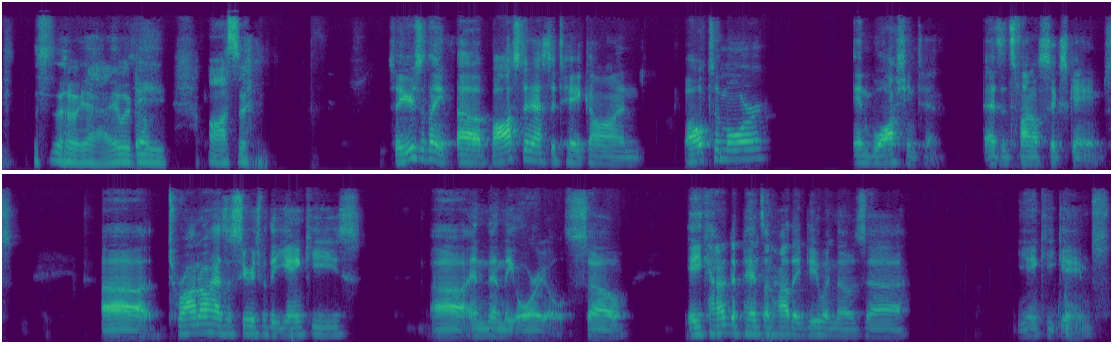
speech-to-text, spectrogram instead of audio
so yeah, it would So- be awesome. So here's the thing: uh, Boston has to take on Baltimore and Washington as its final six games. Uh, Toronto has a series with the Yankees uh, and then the Orioles. So it kind of depends on how they do in those uh, Yankee games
